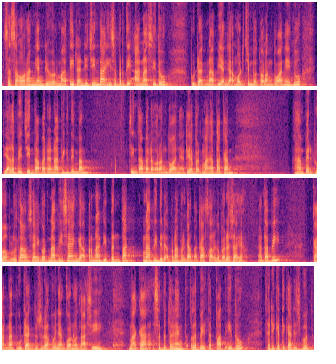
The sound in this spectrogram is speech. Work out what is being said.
seseorang yang dihormati dan dicintai seperti Anas itu budak Nabi yang nggak mau dijemput orang tuanya itu dia lebih cinta pada Nabi ketimbang cinta pada orang tuanya. Dia mengatakan hampir 20 tahun saya ikut Nabi saya nggak pernah dibentak, Nabi tidak pernah berkata kasar kepada saya. Nah tapi karena budak itu sudah punya konotasi, maka sebetulnya yang lebih tepat itu jadi ketika disebut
